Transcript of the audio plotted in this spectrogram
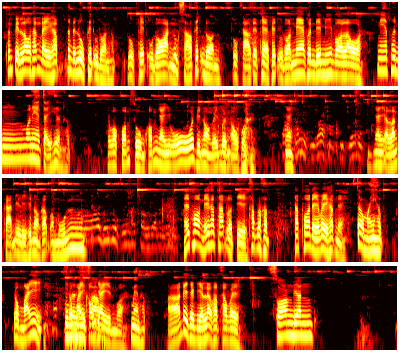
เพิ่นเป็นเล่าทั้งใดครับ เพื่อนเป็นลูกเพชรอุดรครับ ลูกเพชรอุดร ลูกสาวเพชรอุดร ลูกสาวแท้ๆเพชรอุดรแม่เพิ่นได้มีบ่เราแม่เพิ่นว่าแน่ใจเฮือนครับ แต่ว่าความสูงความใหญ่โอ้ยพี่น้องเอ้ยเบิ่งเอาพอใหญ่ใหญ่อลังการอีหลีพี่น้องครับเอาหมุนให้ท้องนี้ครับทับรถตีทับแล้วครับ ทับพ่อใดไว้ครับเนี่ยเจ้าไม้ครับ เจ้าไม้อินเจ้าทไม้รีเขาฟร์ใหญ่เห็นบ่แม่นครับอ่าได้จากเดือนแล้วครับทับไว้สองเดือน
